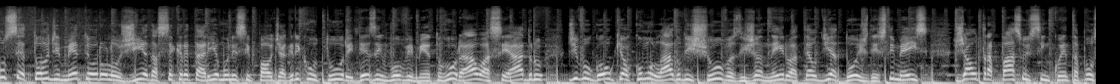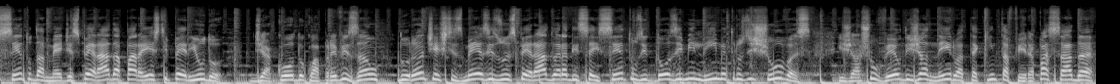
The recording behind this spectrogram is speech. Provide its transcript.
O setor de meteorologia da Secretaria Municipal de Agricultura e Desenvolvimento Rural, a SEADRO, divulgou que o acumulado de chuvas de janeiro até o dia 2 deste mês já ultrapassa os 50% da média esperada para este período. De acordo com a previsão, durante estes meses o esperado era de 612 milímetros de chuvas e já choveu de janeiro até quinta-feira passada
